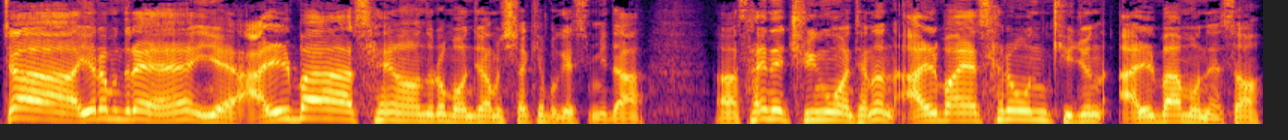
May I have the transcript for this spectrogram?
자, 여러분들의 예, 알바 사연으로 먼저 한번 시작해 보겠습니다. 아, 사연의 주인공한테는 알바의 새로운 기준 알바몬에서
